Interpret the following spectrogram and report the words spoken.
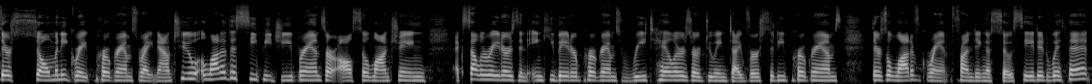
there's so many great programs right now too. A lot of the cpg brands are also launching accelerators and incubator programs. Retailers are doing diversity programs. There's a lot of grant funding associated with it.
